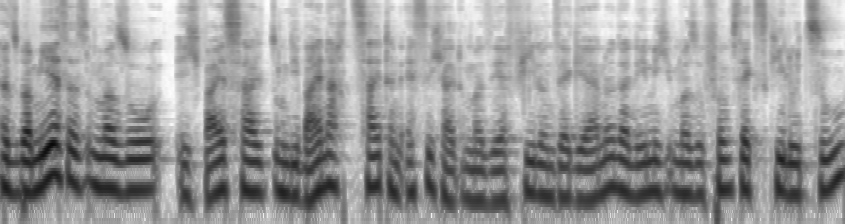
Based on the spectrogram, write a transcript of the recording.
Also bei mir ist das immer so, ich weiß halt, um die Weihnachtszeit, dann esse ich halt immer sehr viel und sehr gerne. Dann nehme ich immer so 5, 6 Kilo zu.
